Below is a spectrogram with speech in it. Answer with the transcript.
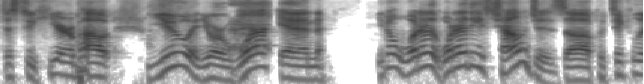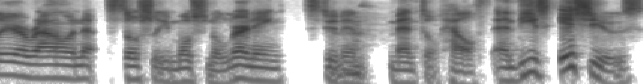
just to hear about you and your work and you know what are what are these challenges uh, particularly around social emotional learning student mm-hmm. mental health and these issues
